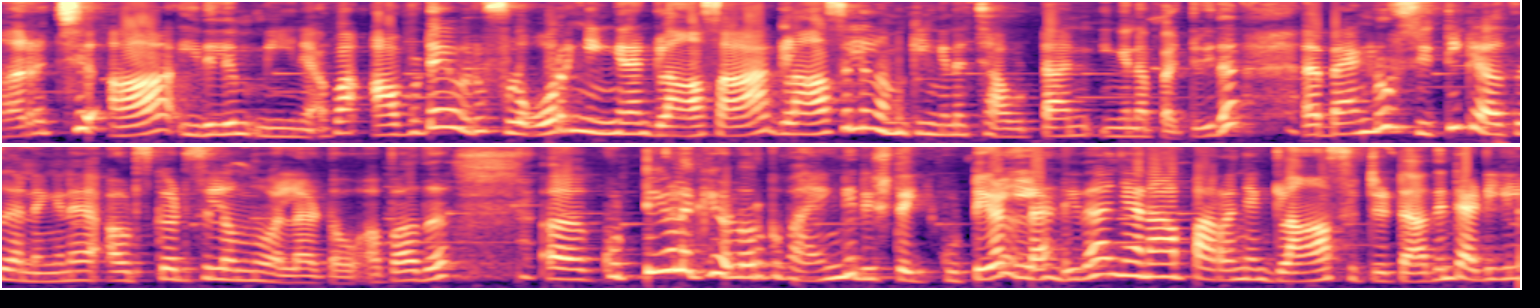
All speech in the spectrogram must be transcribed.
നിറച്ച് ആ ഇതിലും മീൻ. അപ്പോൾ അവിടെ ഒരു ഫ്ലോറിങ് ഇങ്ങനെ ഗ്ലാസ് ആ ഗ്ലാസ്സിൽ നമുക്കിങ്ങനെ ചവിട്ടാൻ ഇങ്ങനെ പറ്റും. ഇത് ബാംഗ്ലൂർ സിറ്റിക്കകത്ത് തന്നെ ഇങ്ങനെ ഔട്ട്സ്കേർട്സിലൊന്നും അല്ല കേട്ടോ. അപ്പോൾ അത് കുട്ടികളൊക്കെ ഉള്ളവർക്ക് ഭയങ്കര ഇഷ്ടം. കുട്ടികളല്ലാണ്ട് ഇതാ ഞാൻ ആ പറഞ്ഞ ഗ്ലാസ് ഇട്ടിട്ട് അതിന്റെ അടിയിൽ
